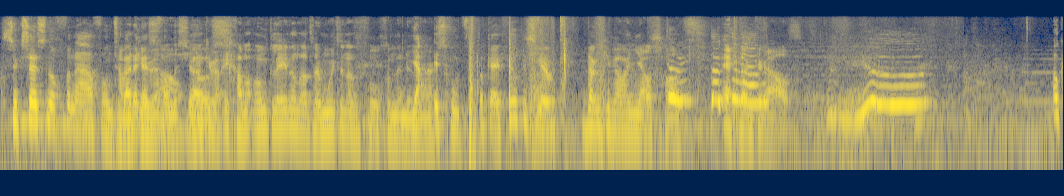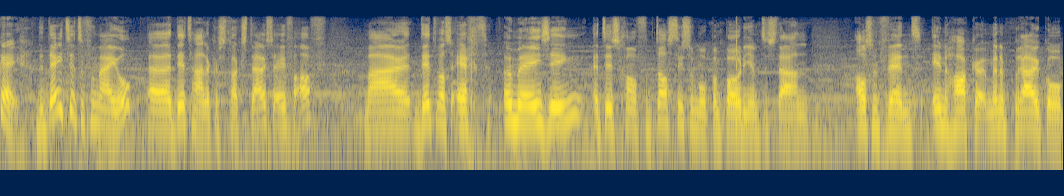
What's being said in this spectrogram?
succes nog vanavond bij de rest van de shows. Dankjewel. Ik ga me omkleden omdat we moeten naar het volgende nummer. Ja, is goed. Oké, veel plezier. Dankjewel aan jou, schat. Echt dankjewel. Oké, de date zit er voor mij op. Eh, dit haal ik er straks thuis even af. Maar dit was echt amazing. Het is gewoon fantastisch om op een podium te staan als een vent in hakken met een pruik op,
